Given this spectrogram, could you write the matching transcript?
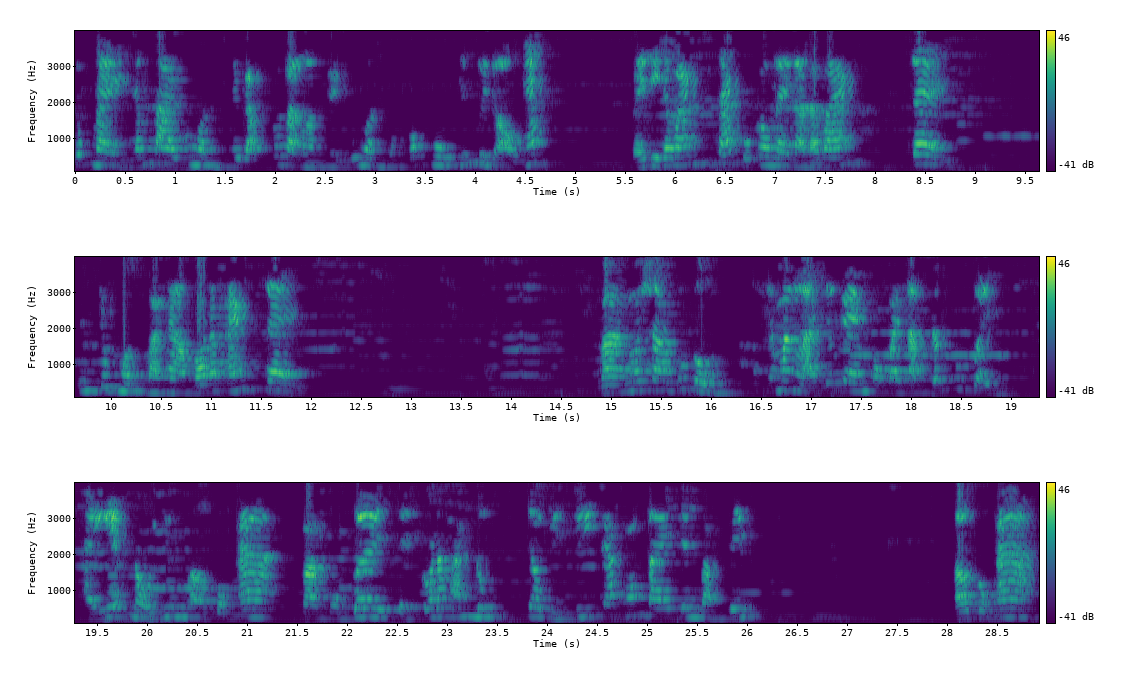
lúc này nắm tay của mình sẽ gặp với bàn làm việc của mình một góc vuông 90 độ nhé vậy thì đáp án chính xác của câu này là đáp án C Xin chúc mừng bạn nào có đáp án C. Và ngôi sao cuối cùng sẽ mang lại cho các em một bài tập rất thú vị. Hãy ghép nội dung ở cột A và cột B để có đáp án đúng cho vị trí các ngón tay trên bàn phím. Ở cột A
